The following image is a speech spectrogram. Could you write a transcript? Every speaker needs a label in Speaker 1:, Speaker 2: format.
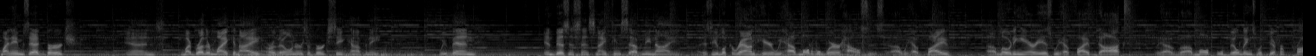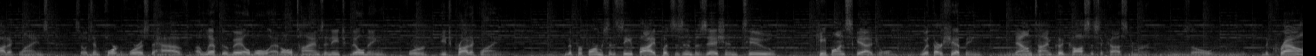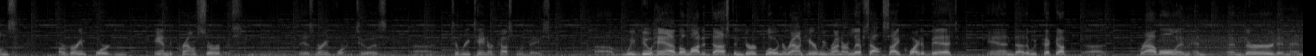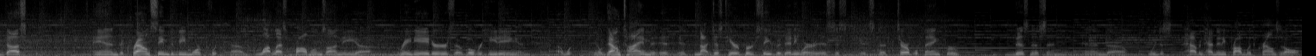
Speaker 1: My name is Ed Burtch, and my brother Mike and I are the owners of Burtch Seed Company. We've been in business since 1979. As you look around here, we have multiple warehouses. Uh, we have five uh, loading areas, we have five docks, we have uh, multiple buildings with different product lines. So it's important for us to have a lift available at all times in each building for each product line. The performance of the C5 puts us in a position to keep on schedule with our shipping. Downtime could cost us a customer. So the crowns are very important and the crown service is very important to us uh, to retain our customer base. Uh, we do have a lot of dust and dirt floating around here. We run our lifts outside quite a bit and uh, we pick up uh, gravel and, and, and dirt and, and dust. And the crowns seem to be more, uh, a lot less problems on the uh, radiators of overheating and uh, you know, downtime, it, it, not just here at Burtch Seed, but anywhere, it's just, it's a terrible thing for business and, and uh, we just haven't had any problem with the crowns at all.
